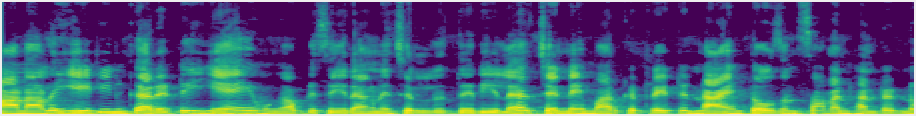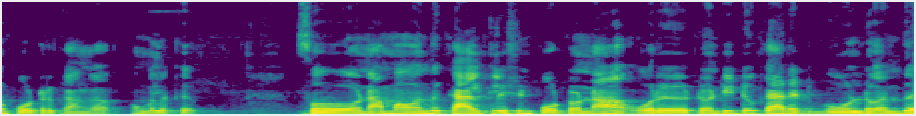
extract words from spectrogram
ஆனாலும் எயிட்டீன் கேரட்டு ஏன் இவங்க அப்படி செய்கிறாங்கன்னு சொல்ல தெரியல. Chennai market rate nine thousand seven ஹண்ட்ரட்னு போட்டிருக்காங்க உங்களுக்கு. ஸோ நம்ம வந்து கால்குலேஷன் போட்டோன்னா ஒரு டுவெண்ட்டி டூ கேரட் கோல்டு வந்து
